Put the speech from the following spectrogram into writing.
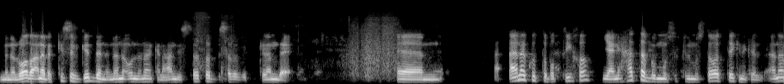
من الوضع أنا بتكسف جدا إن أنا أقول إن أنا كان عندي startup بسبب الكلام ده. أنا كنت بطيخة يعني حتى في المستوى ال technical أنا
